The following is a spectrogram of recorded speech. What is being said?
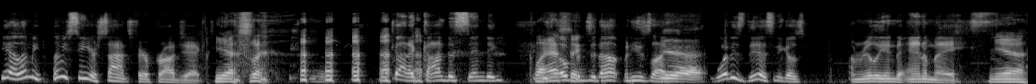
"Yeah, let me let me see your science fair project." yes, kind of condescending. He classic. opens it up and he's like, yeah. "What is this?" And he goes, "I'm really into anime." Yeah.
